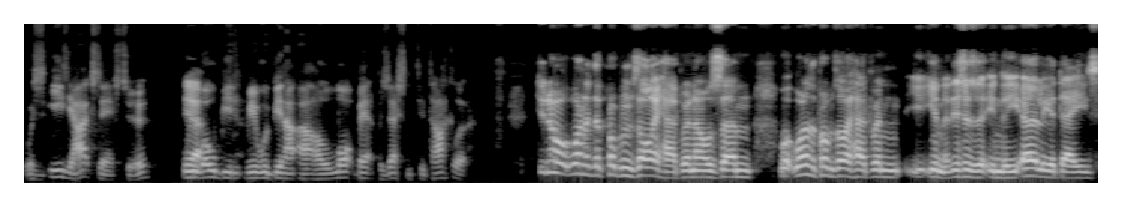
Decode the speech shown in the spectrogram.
which is easy access to, yeah. we will be we would be in a, a lot better position to tackle it. Do you know what one of the problems I had when I was um one of the problems I had when you know this is in the earlier days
